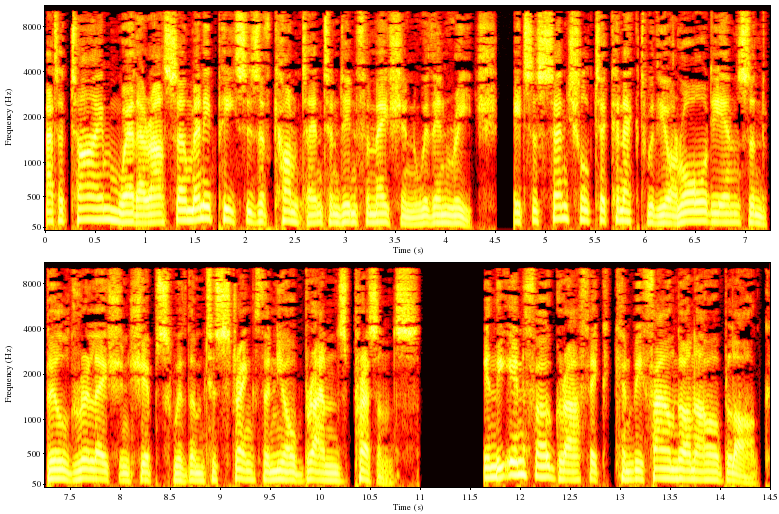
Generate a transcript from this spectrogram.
At a time where there are so many pieces of content and information within reach, it's essential to connect with your audience and build relationships with them to strengthen your brand's presence. In the infographic can be found on our blog,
